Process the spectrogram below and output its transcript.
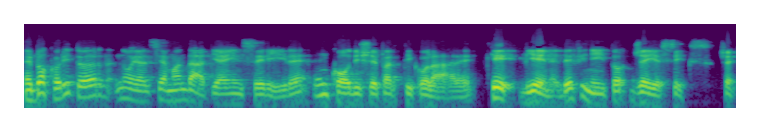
Nel blocco return noi siamo andati a inserire un codice particolare che viene definito JSX, cioè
